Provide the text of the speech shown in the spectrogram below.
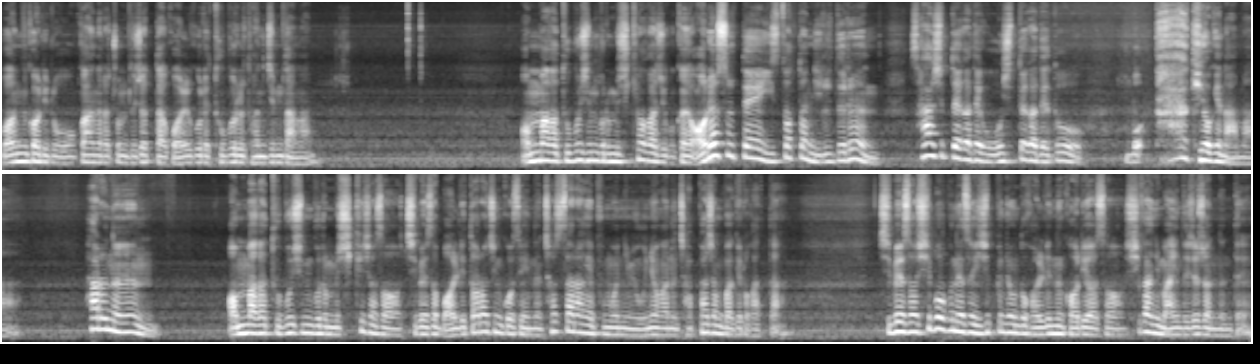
먼 거리로 오가느라 좀 늦었다고 얼굴에 두부를 던짐당함. 엄마가 두부 심부름을 시켜가지고 그러니까 어렸을 때 있었던 일들은 40대가 되고 50대가 돼도 뭐 다 기억에 남아. 하루는 엄마가 두부 심부름을 시키셔서 집에서 멀리 떨어진 곳에 있는 첫사랑의 부모님이 운영하는 자파점 가기로 갔다. 집에서 15분에서 20분 정도 걸리는 거리여서 시간이 많이 늦어졌는데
